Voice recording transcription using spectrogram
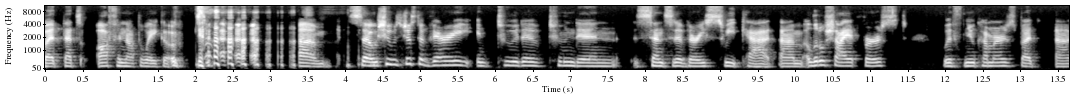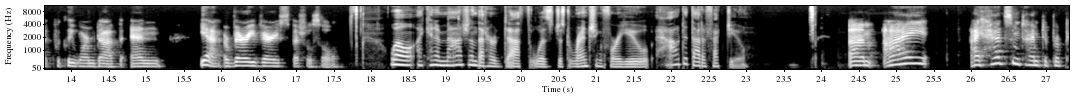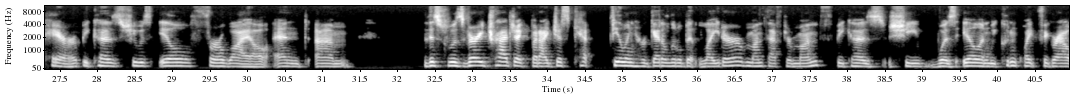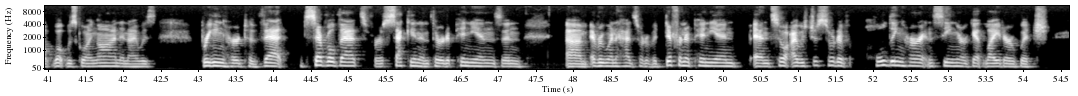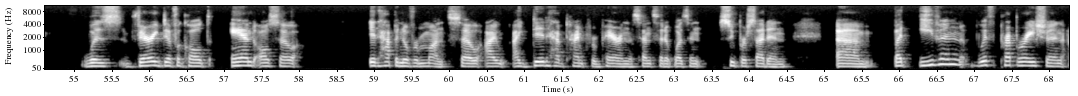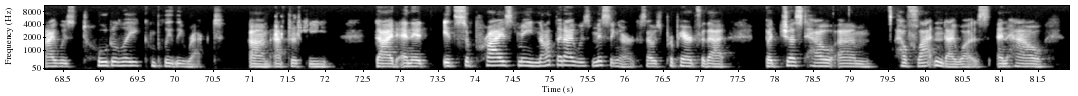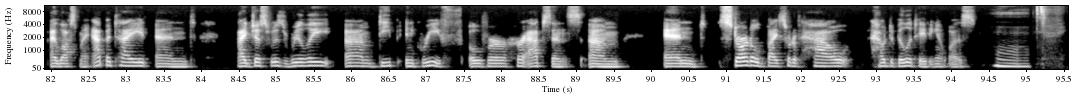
but that's often not the way it goes. um, so she was just a very intuitive, tuned in, sensitive, very sweet cat. Um, a little shy at first with newcomers, but uh, quickly warmed up. And yeah, a very, very special soul. Well, I can imagine that her death was just wrenching for you. How did that affect you? Um, I I had some time to prepare because she was ill for a while. And um, this was very tragic, but I just kept feeling her get a little bit lighter month after month because she was ill and we couldn't quite figure out what was going on. And I was bringing her to vet, several vets for second and third opinions. And um, everyone had sort of a different opinion. And so I was just sort of holding her and seeing her get lighter, which was very difficult and also it happened over months. So i i did have time to prepare in the sense that it wasn't super sudden. Um, but even with preparation i was totally completely wrecked um, after she died. And it it surprised me not that i was missing her because i was prepared for that but just how um, how flattened i was and how i lost my appetite and I just was really um, deep in grief over her absence um, and startled by sort of how how debilitating it was. Hmm.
